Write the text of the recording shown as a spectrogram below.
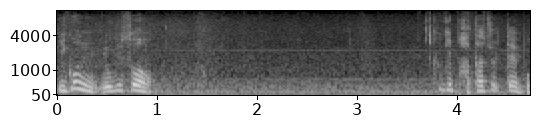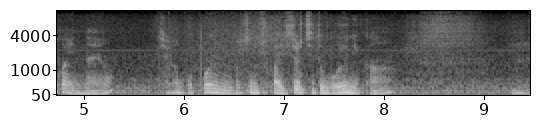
이건 여기서 흙이 받아줄 때 뭐가 있나요? 제가 못 본 무슨 수가 있을지도 모르니까 음.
